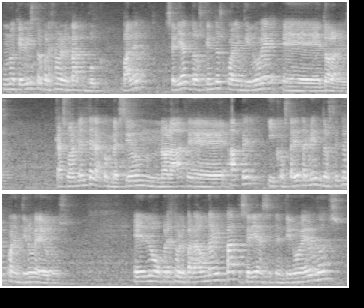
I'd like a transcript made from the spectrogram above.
uno que he visto, por ejemplo, el MacBook, ¿vale? serían 249 eh, dólares. Casualmente la conversión no la hace Apple y costaría también 249 euros. Eh, luego, por ejemplo, para un iPad serían 79 euros,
